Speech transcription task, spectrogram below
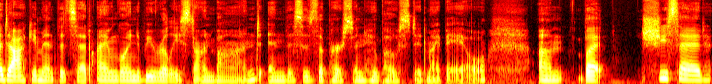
a document that said, "I am going to be released on bond," and this is the person who posted my bail. Um, but she said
